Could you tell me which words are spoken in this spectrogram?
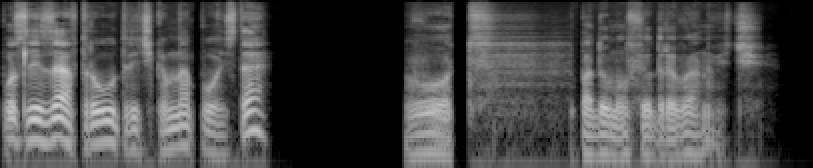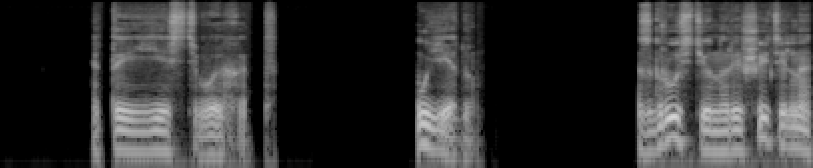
послезавтра утречком на поезд, а? Вот, подумал Федор Иванович, это и есть выход. Уеду. С грустью, но решительно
